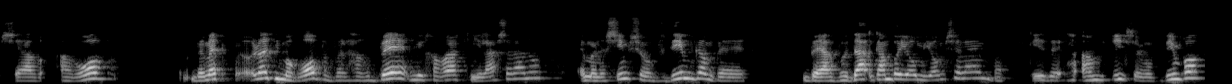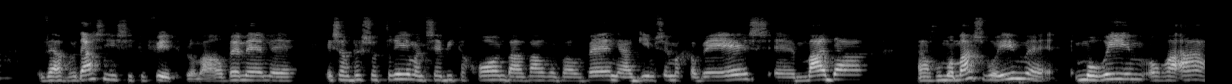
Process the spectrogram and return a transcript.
שהרוב באמת, לא יודעת אם הרוב, אבל הרבה מחברי הקהילה שלנו הם אנשים שעובדים גם ב, בעבודה, גם ביום יום שלהם, בתפקיד האמיתי שהם עובדים בו, זה עבודה שהיא שיתופית, כלומר הרבה מהם, אה, יש הרבה שוטרים, אנשי ביטחון בעבר ובהווה, נהגים של מכבי אש, אה, מד"א, אנחנו ממש רואים אה, מורים, הוראה,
